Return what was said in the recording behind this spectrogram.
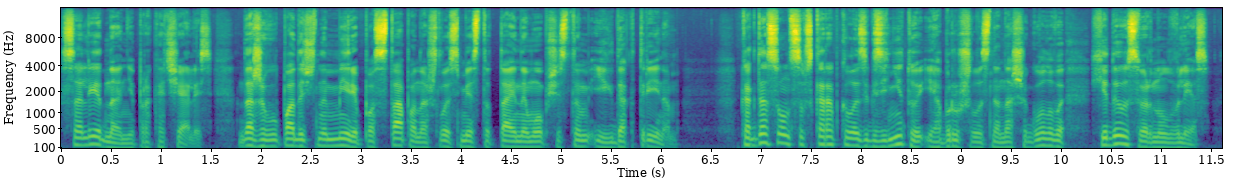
Солидно они прокачались. Даже в упадочном мире постапа нашлось место тайным обществам и их доктринам. Когда солнце вскарабкалось к зениту и обрушилось на наши головы, Хидео свернул в лес —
